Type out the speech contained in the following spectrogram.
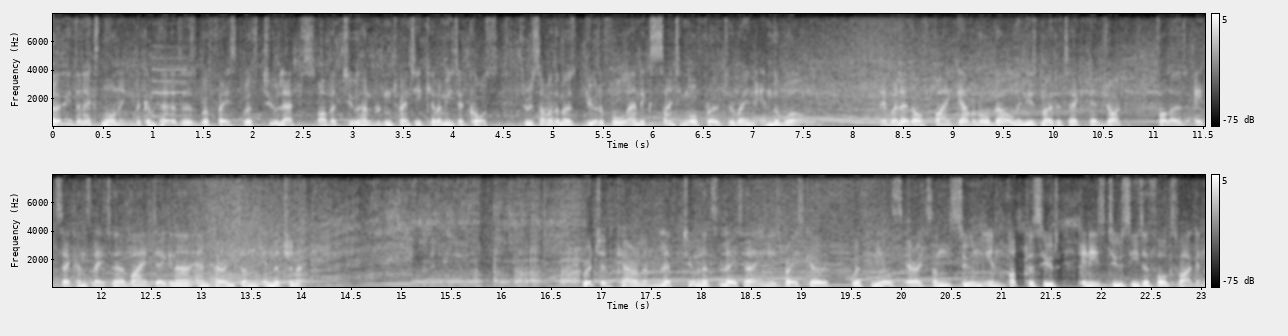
Early the next morning, the competitors were faced with two laps of a 220 kilometer course through some of the most beautiful and exciting off-road terrain in the world. They were led off by Gavin Orbell in his Mototech Hedgehog, followed eight seconds later by Degener and Harrington in the Chenoweth. Richard Carolan left two minutes later in his race car with Niels Eriksson soon in hot pursuit in his two-seater Volkswagen.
